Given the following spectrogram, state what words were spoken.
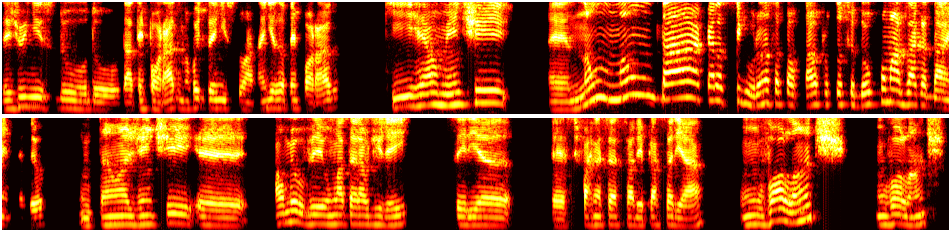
desde o início do, do da temporada, não vou dizer início do ano, né, início da temporada, que realmente é, não, não dá aquela segurança total para o torcedor como a zaga dá, entendeu? Então, a gente, é, ao meu ver, um lateral direito seria, é, se faz necessário para a Série A, um volante, um volante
